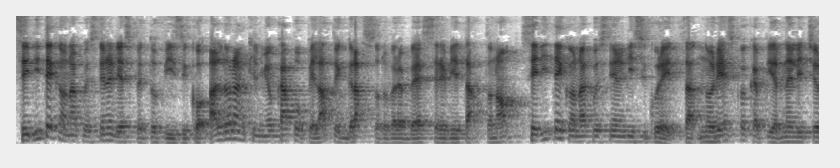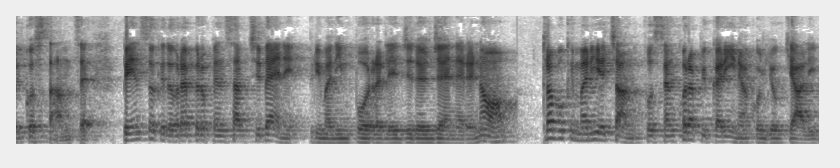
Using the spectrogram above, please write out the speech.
Se dite che è una questione di aspetto fisico, allora anche il mio capo pelato e grasso dovrebbe essere vietato, no? Se dite che è una questione di sicurezza, non riesco a capirne le circostanze. Penso che dovrebbero pensarci bene prima di imporre leggi del genere, no? Trovo che Marie Chan fosse ancora più carina con gli occhiali.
